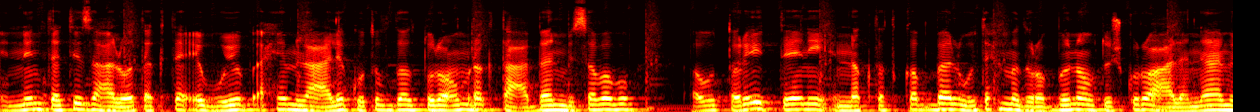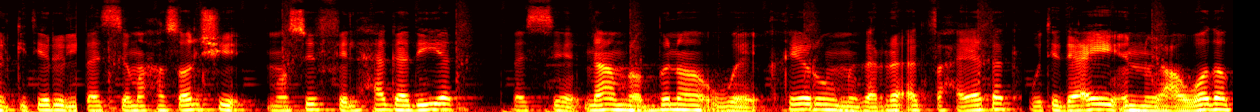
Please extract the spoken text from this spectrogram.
ان انت تزعل وتكتئب ويبقى حمل عليك وتفضل طول عمرك تعبان بسببه أو الطريق التاني انك تتقبل وتحمد ربنا وتشكره على النعم الكتير اللي بس ما حصلش نصيب في الحاجة ديت بس نعم ربنا وخيره مغرقك في حياتك وتدعيه انه يعوضك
